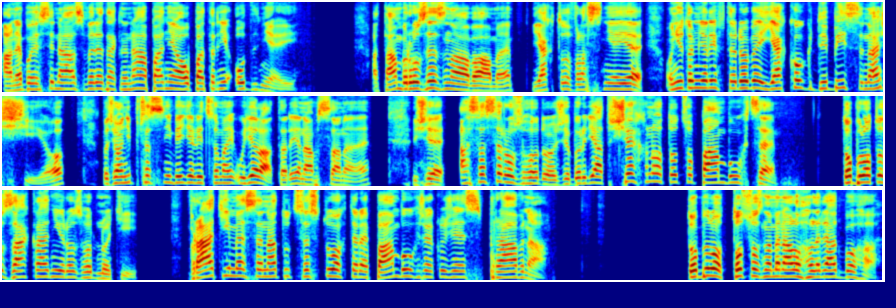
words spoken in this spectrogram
anebo jestli nás vede tak nenápadně a opatrně od něj. A tam rozeznáváme, jak to vlastně je. Oni to měli v té době jako kdyby snažší, jo? protože oni přesně věděli, co mají udělat. Tady je napsané, že Asa se rozhodl, že bude dělat všechno to, co pán Bůh chce. To bylo to základní rozhodnutí. Vrátíme se na tu cestu, o které pán Bůh řekl, že je správná. To bylo to, co znamenalo hledat Boha.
